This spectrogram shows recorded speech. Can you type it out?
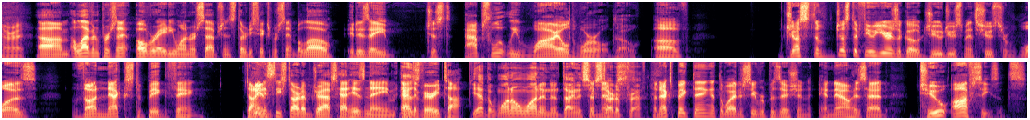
All right. Um, 11% over 81 receptions, 36% below. It is a just absolutely wild world though of just a, just a few years ago Juju Smith-Schuster was the next big thing. Dynasty startup drafts had his name at the very top. Yeah, the 101 in a dynasty The startup next, draft. The next big thing at the wide receiver position and now has had two off seasons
